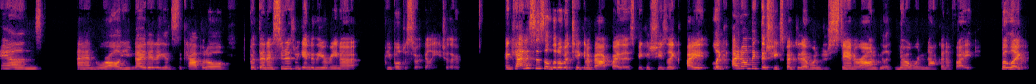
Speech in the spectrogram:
hands and we're all united against the Capitol. But then as soon as we get into the arena, people just start killing each other. And Katniss is a little bit taken aback by this because she's like, I like I don't think that she expected everyone to just stand around and be like, no, we're not gonna fight. But like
